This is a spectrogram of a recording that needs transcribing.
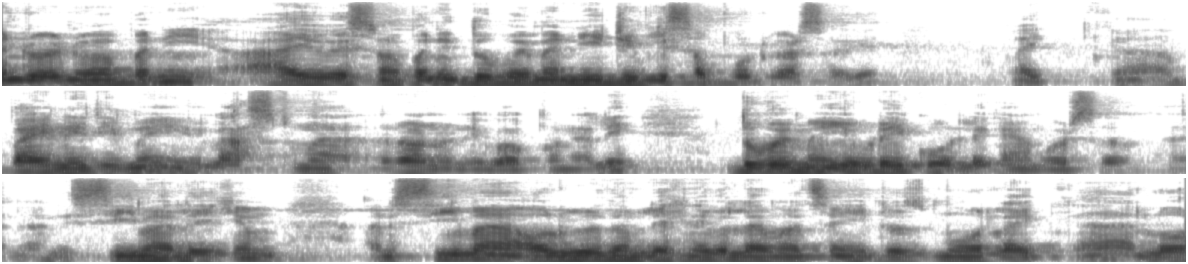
एन्ड्रोइडमा पनि आइओएसमा पनि दुबईमा नेटिभली सपोर्ट गर्छ कि लाइक बाइनेरीमै लास्टमा रन हुने भएको हुनाले दुबईमा एउटै कोडले काम गर्छ होइन? अनि सीमा लेख्यौँ अनि सीमा अल्गोरिदम लेख्ने बेलामा चाहिँ इट वाज मोर लाइक ल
